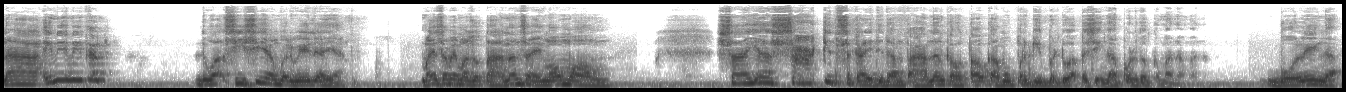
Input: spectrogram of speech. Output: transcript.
Nah ini ini kan dua sisi yang berbeda ya. Makanya sampai masuk tahanan saya ngomong. Saya sakit sekali di dalam tahanan kau tahu kamu pergi berdua ke Singapura atau ke mana-mana. Boleh nggak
